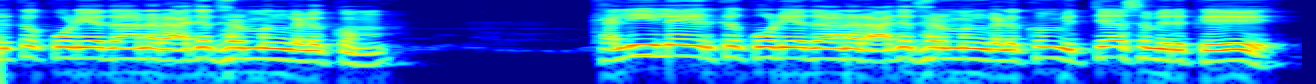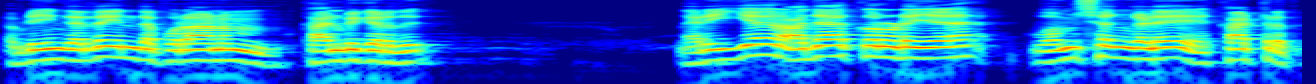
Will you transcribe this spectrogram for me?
இருக்கக்கூடியதான ராஜதர்மங்களுக்கும் கலியிலே இருக்கக்கூடியதான ராஜதர்மங்களுக்கும் வித்தியாசம் இருக்குது அப்படிங்கிறத இந்த புராணம் காண்பிக்கிறது. நிறைய ராஜாக்களுடைய வம்சங்களே காட்டுறது.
